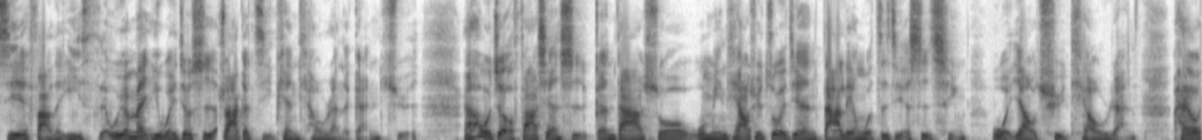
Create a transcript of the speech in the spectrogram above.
接发的意思，我原本以为就是抓个几片挑染的感觉，然后我就有发现时跟大家说，我明天要去做一件打脸我自己的事情，我要去挑染，还有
